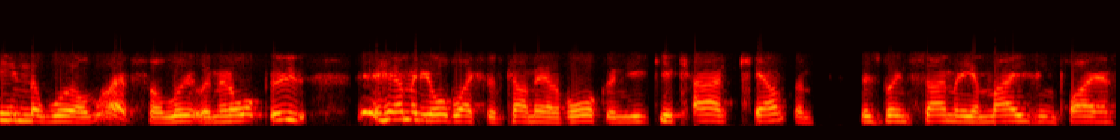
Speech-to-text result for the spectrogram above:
in the world? Well, absolutely. I mean, all, who, how many All Blacks have come out of Auckland? You, you can't count them. There's been so many amazing players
